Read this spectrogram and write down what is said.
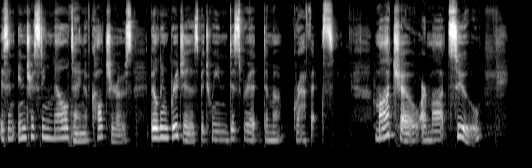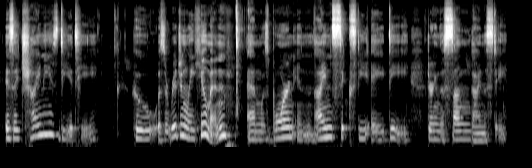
is an interesting melding of cultures, building bridges between disparate demo- graphics. Ma Cho or Ma Tzu is a Chinese deity who was originally human and was born in 960 AD during the Sung dynasty.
